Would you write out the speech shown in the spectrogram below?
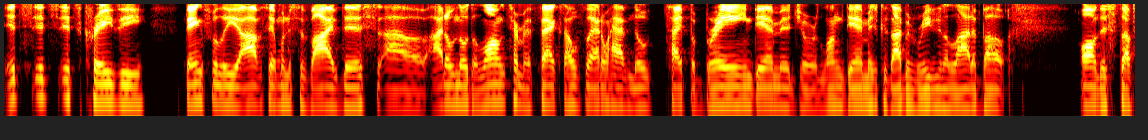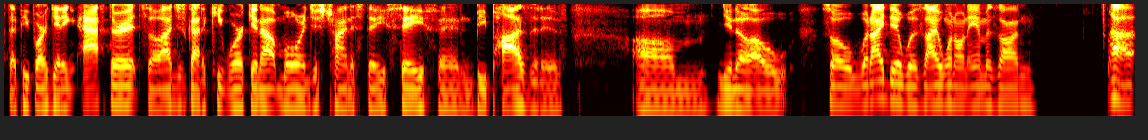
it's it's it's crazy thankfully, obviously, I'm going to survive this. Uh, I don't know the long term effects. Hopefully, I don't have no type of brain damage or lung damage because I've been reading a lot about all this stuff that people are getting after it. So I just got to keep working out more and just trying to stay safe and be positive. Um, you know, so what I did was I went on Amazon. Uh,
